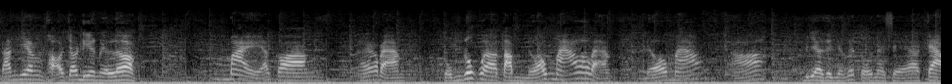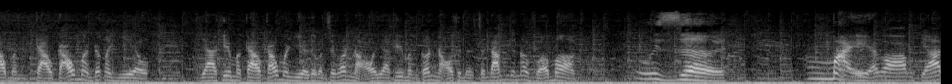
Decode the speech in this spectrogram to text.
Đánh với thọ chó điên này luôn mày à con đây các bạn cũng rút tầm nửa ống máu các bạn nửa ống máu đó bây giờ thì những cái tụi này sẽ cào mình cào cấu mình rất là nhiều và khi mà cào cấu mình nhiều thì mình sẽ có nội và khi mình có nội thì mình sẽ đấm cho nó vỡ mờn ui giời mày à con chết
